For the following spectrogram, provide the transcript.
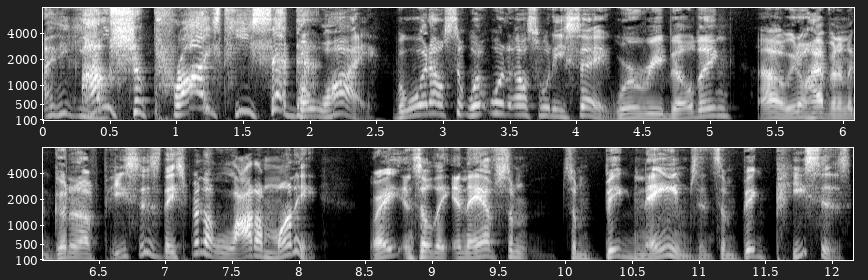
I think he, I'm surprised he said that. But why? But what else? What what else would he say? We're rebuilding. Oh, we don't have good enough pieces. They spend a lot of money, right? And so they and they have some some big names and some big pieces.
